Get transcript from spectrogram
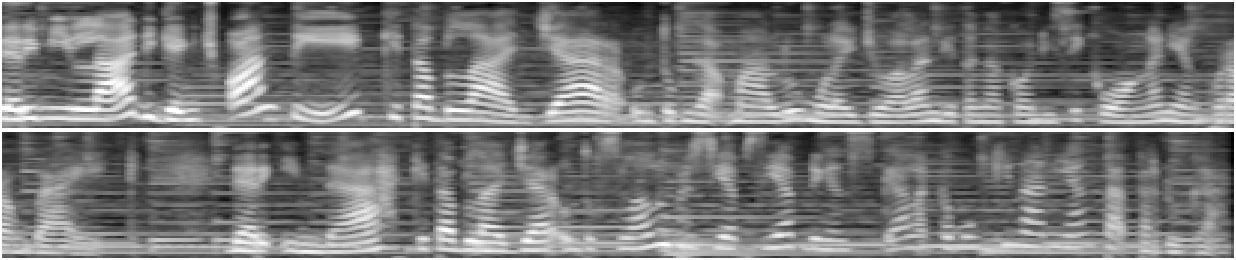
Dari Mila di geng cuantik, kita belajar untuk nggak malu mulai jualan di tengah kondisi keuangan yang kurang baik. Dari Indah, kita belajar untuk selalu bersiap-siap dengan segala kemungkinan yang tak terduga.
